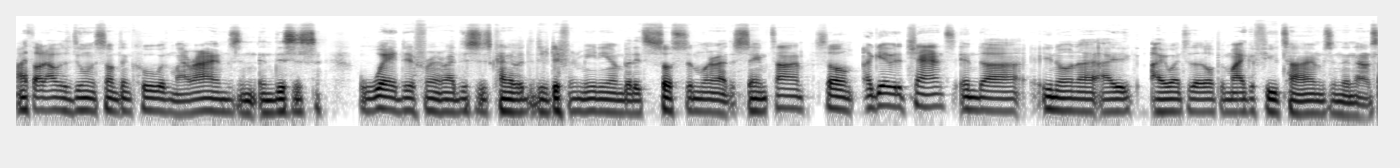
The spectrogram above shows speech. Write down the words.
I thought I was doing something cool with my rhymes, and, and this is way different, right? This is kind of a different medium, but it's so similar at the same time. So I gave it a chance, and uh, you know, and I, I I went to that open mic a few times, and then I was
